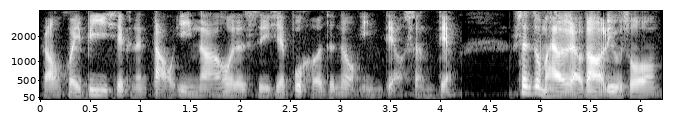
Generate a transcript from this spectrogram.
然后回避一些可能导音啊或者是一些不合的那种音调声调，甚至我们还有聊到，例如说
